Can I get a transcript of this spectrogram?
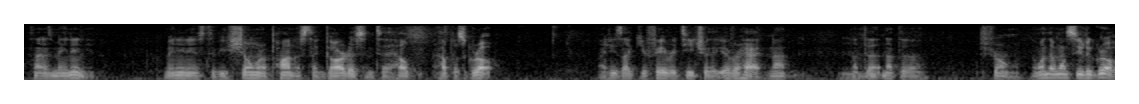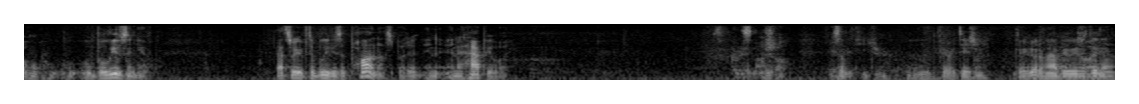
It's not his main inyan. Main inyan is to be shown upon us, to guard us, and to help help us grow. Right? He's like your favorite teacher that you ever had, not mm-hmm. not the not the strong one, the one that wants you to grow, who, who, believes in you. That's what you have to believe is upon us, but in, in, in a happy way. It's great, Marshall. Favorite teacher. Favorite teacher. Okay, good. I'm happy we just did that.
